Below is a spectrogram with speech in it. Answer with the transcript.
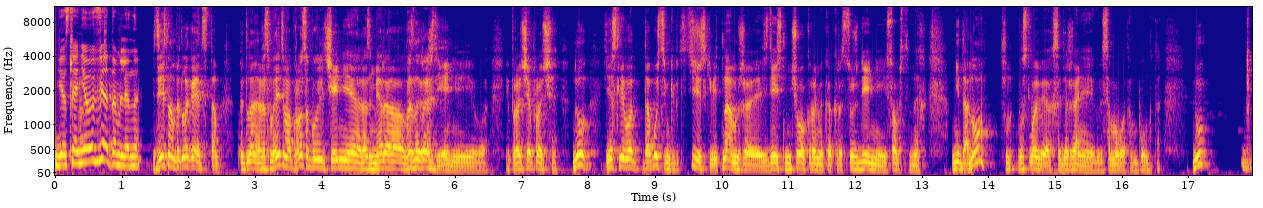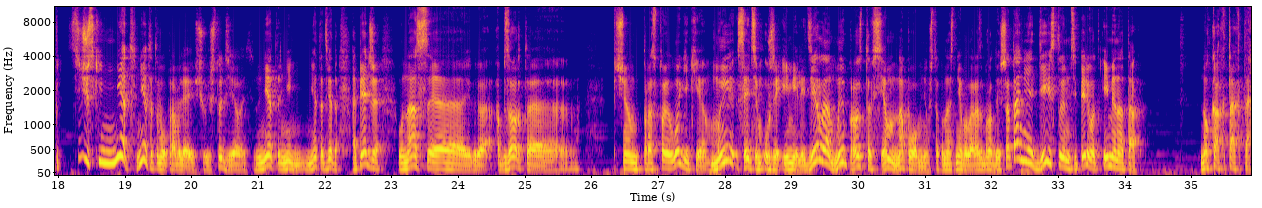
Если они уведомлены. Здесь нам предлагается там рассмотреть вопрос об увеличении размера вознаграждения его и прочее, прочее. Ну, если вот, допустим, гипотетически, ведь нам же здесь ничего, кроме как рассуждений собственных, не дано в условиях содержания, я говорю, самого там пункта. Ну, гипотетически нет, нет этого управляющего. И что делать? Ну, нет, не, нет ответа. Опять же, у нас, э, я говорю, обзор-то причем простой логики. Мы с этим уже имели дело, мы просто всем напомним, чтобы у нас не было разброда и шатания, действуем теперь вот именно так. Но как так-то?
